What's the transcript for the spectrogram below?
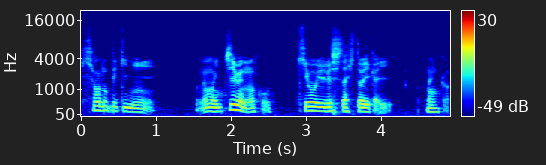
基本的にもう一部のこう気を許した人以外なんか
